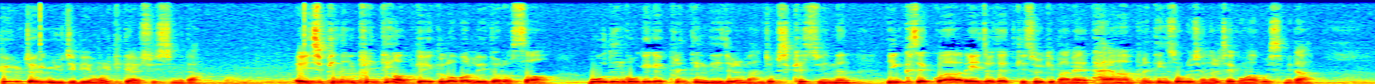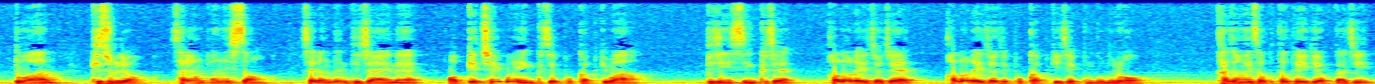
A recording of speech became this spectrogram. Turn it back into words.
효율적인 유지 비용을 기대할 수 있습니다. HP는 프린팅 업계의 글로벌 리더로서 모든 고객의 프린팅 니즈를 만족시킬 수 있는 잉크젯과 레이저젯 기술 기반의 다양한 프린팅 솔루션을 제공하고 있습니다. 또한 기술력, 사용 편의성, 세련된 디자인의 업계 최고의 잉크젯 복합기와 비즈니스 잉크젯, 컬러 레이저젯, 컬러 레이저젯 복합기 제품군으로 가정에서부터 대기업까지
